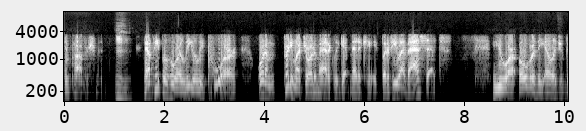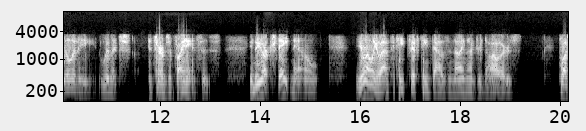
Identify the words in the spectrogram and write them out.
impoverishment. Mm-hmm. Now, people who are legally poor autom- pretty much automatically get Medicaid. But if you have assets, you are over the eligibility limits in terms of finances. In New York State now, you're only allowed to keep $15,900 plus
